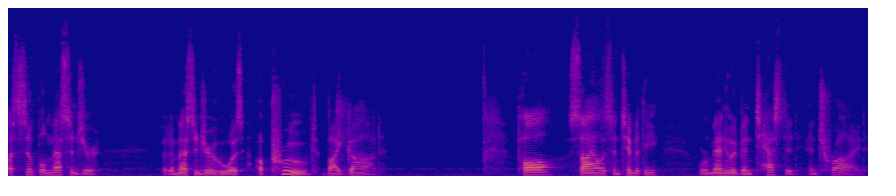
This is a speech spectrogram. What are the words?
a simple messenger, but a messenger who was approved by God. Paul, Silas, and Timothy were men who had been tested and tried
